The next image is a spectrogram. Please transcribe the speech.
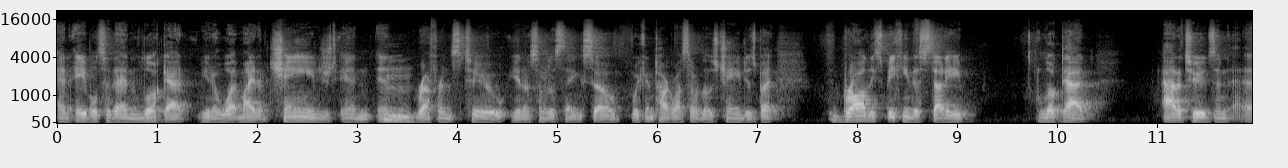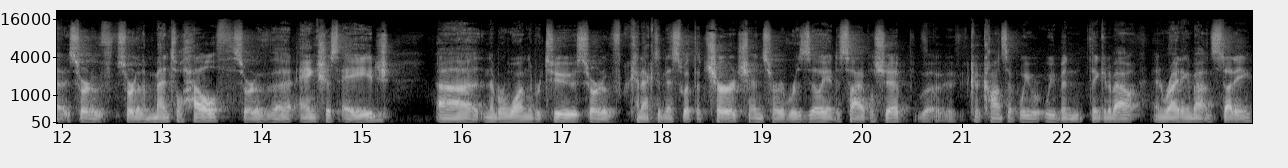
and able to then look at you know what might have changed in in hmm. reference to you know some of those things. So we can talk about some of those changes, but broadly speaking, this study looked at attitudes and uh, sort of sort of the mental health, sort of the anxious age uh, number one, number two, sort of connectedness with the church and sort of resilient discipleship, uh, concept we, we've been thinking about and writing about and studying,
